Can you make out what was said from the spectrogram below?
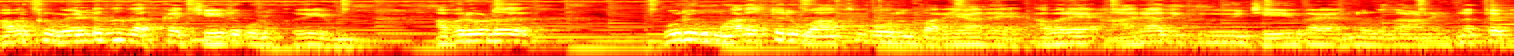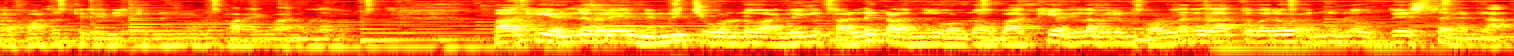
അവർക്ക് വേണ്ടുന്നതൊക്കെ ചെയ്തു കൊടുക്കുകയും അവരോട് ഒരു മതത്തൊരു വാക്ക് പോലും പറയാതെ അവരെ ആരാധിക്കുകയും ചെയ്യുക എന്നുള്ളതാണ് ഇന്നത്തെ പ്രഭാതത്തിൽ എനിക്ക് നിങ്ങളോട് പറയുവാനുള്ളത്. ബാക്കി എല്ലാവരെയും നിന്ദിച്ചുകൊണ്ടോ അല്ലെങ്കിൽ തള്ളിക്കളഞ്ഞതുകൊണ്ടോ ബാക്കി എല്ലാവരും കൊള്ളരുതാത്തവരോ എന്നുള്ള ഉദ്ദേശത്തിലല്ല.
